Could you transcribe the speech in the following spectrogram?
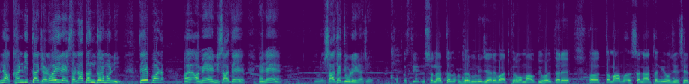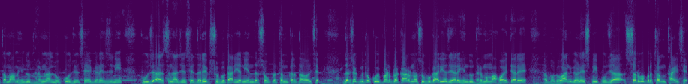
ને અખંડિતતા જળવાઈ રહે, સનાતન ધર્મની, તે પણ અમે એની સાથે, એને સાથે જોડેલા છે. ચોક્કસથી સનાતન ધર્મની જ્યારે વાત કરવામાં આવતી હોય, ત્યારે તમામ સનાતનીઓ જે છે, તમામ હિન્દુ ધર્મના લોકો જે છે, ગણેશજીની પૂજા અર્ચના જે છે, દરેક શુભ કાર્યની અંદર સૌ પ્રથમ કરતા હોય છે. દર્શક મિત્રો, કોઈ પણ પ્રકારનો શુભ કાર્ય જ્યારે હિન્દુ ધર્મમાં હોય, ત્યારે ભગવાન ગણેશની પૂજા સર્વપ્રથમ થાય છે.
